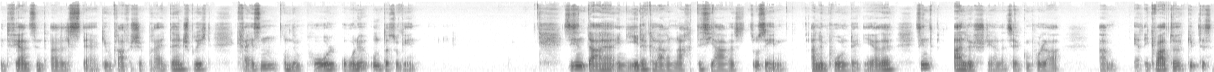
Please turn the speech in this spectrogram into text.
entfernt sind als der geografische Breite entspricht, kreisen um den Pol ohne unterzugehen. Sie sind daher in jeder klaren Nacht des Jahres zu sehen. An den Polen der Erde sind alle Sterne zirkumpolar. Am Erdäquator gibt es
